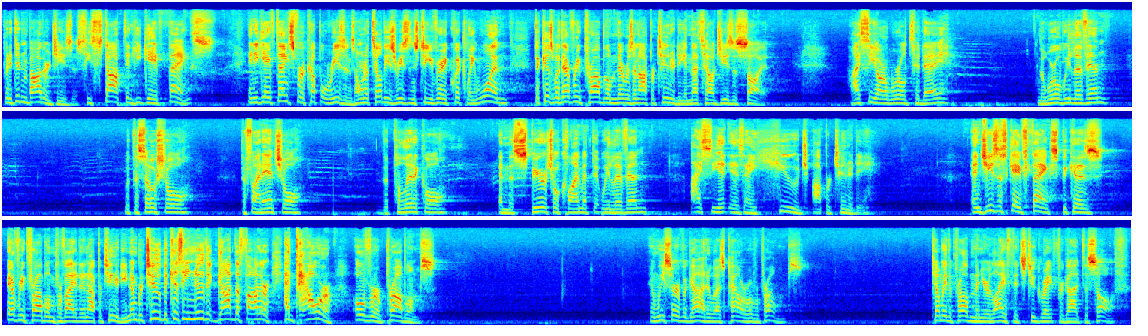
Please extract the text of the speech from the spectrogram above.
But it didn't bother Jesus. He stopped and he gave thanks. And he gave thanks for a couple reasons. I want to tell these reasons to you very quickly. One, because with every problem, there was an opportunity, and that's how Jesus saw it. I see our world today, the world we live in, with the social, the financial, the political, and the spiritual climate that we live in, I see it as a huge opportunity. And Jesus gave thanks because every problem provided an opportunity. Number two, because he knew that God the Father had power over problems. And we serve a God who has power over problems. Tell me the problem in your life that's too great for God to solve.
